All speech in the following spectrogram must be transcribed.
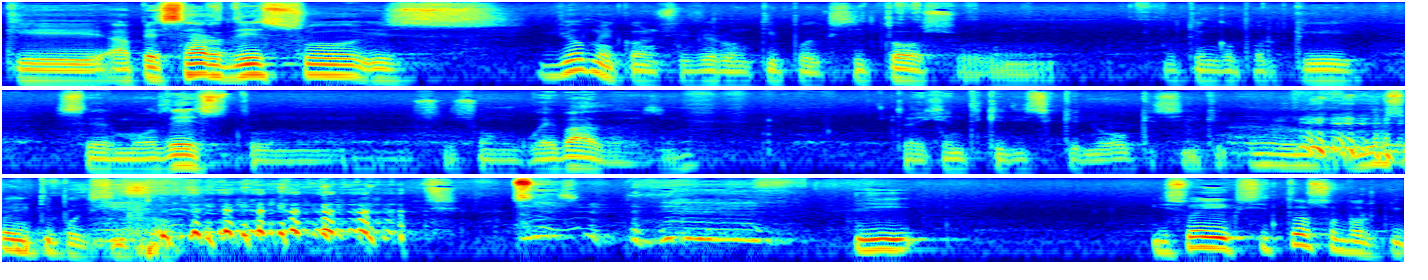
que a pesar de eso, es, yo me considero un tipo exitoso, no, tengo por qué ser modesto, son huevadas. hay gente que dice que no, que sí, que no, yo soy un tipo exitoso. y, y soy exitoso porque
